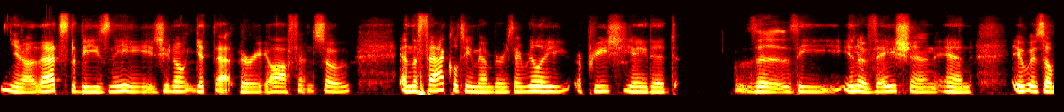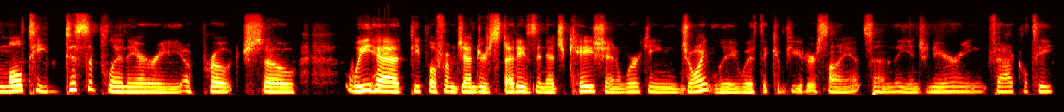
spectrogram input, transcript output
You know, that's the bee's knees. You don't get that very often. So, and the faculty members, they really appreciated the the innovation and it was a multidisciplinary approach. So we had people from gender studies and education working jointly with the computer science and the engineering faculty.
